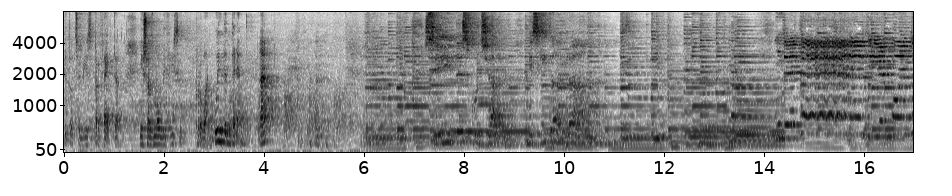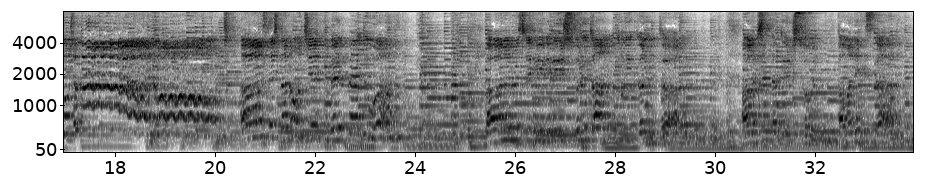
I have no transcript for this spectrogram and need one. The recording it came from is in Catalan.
que tot seguís perfecte. I això és molt difícil, però bueno, ho intentarem. Eh? Sin escuchar mis guitarras Hasta que el sol amanezca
